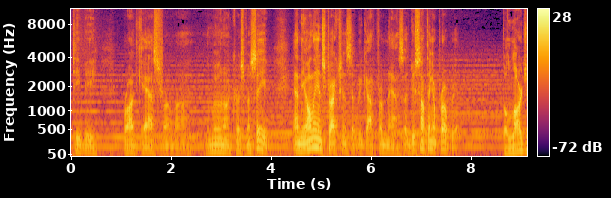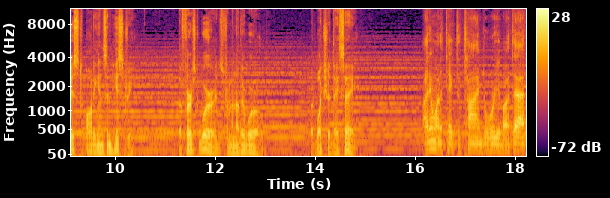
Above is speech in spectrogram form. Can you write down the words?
TV broadcast from uh, the moon on Christmas Eve. And the only instructions that we got from NASA, do something appropriate. The largest audience in history. The first words from another world. But what should they say? I didn't want to take the time to worry about that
